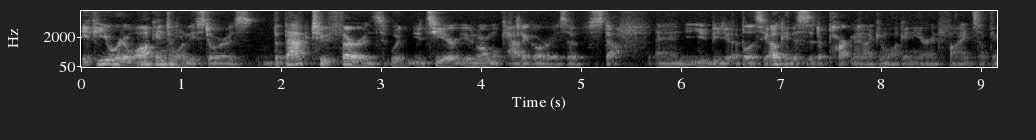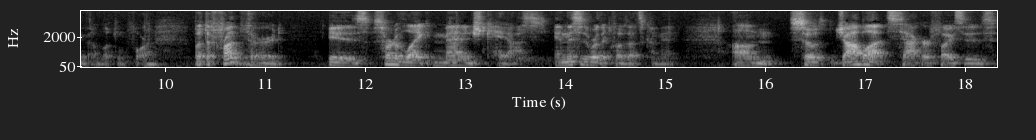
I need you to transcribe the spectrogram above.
If you were to walk into one of these stores, the back two thirds would you'd see your, your normal categories of stuff, and you'd be able to see, okay, this is a department. I can walk in here and find something that I'm looking for. But the front third is sort of like managed chaos, and this is where the closeouts come in. Um, so JobLot sacrifices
